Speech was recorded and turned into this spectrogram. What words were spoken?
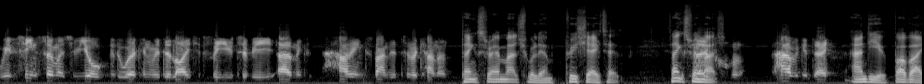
we've seen so much of your good work, and we're delighted for you to be um, having expanded to the Cynon. Thanks very much, William. Appreciate it. Thanks very no much. Problem. Have a good day. And you. Bye bye.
